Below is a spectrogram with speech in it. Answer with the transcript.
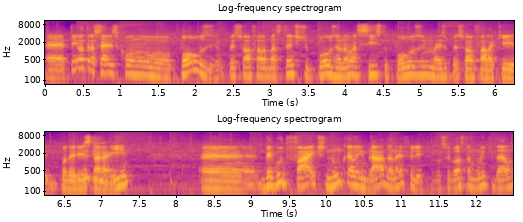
É, tem outras séries como Pose, o pessoal fala bastante de Pose, eu não assisto Pose, mas o pessoal fala que poderia estar aí. É, The Good Fight nunca é lembrada, né, Felipe? Você gosta muito dela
